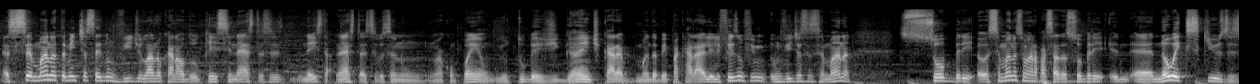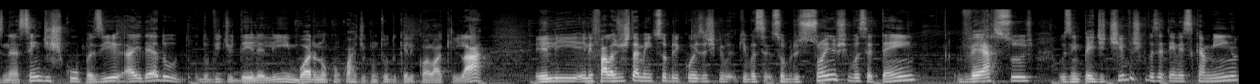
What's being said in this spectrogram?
essa semana também tinha saído um vídeo lá no canal do Casey Nesta, se, Nesta, se você não, não acompanha, um youtuber gigante, cara, manda bem pra caralho. Ele fez um, filme, um vídeo essa semana sobre. Semana semana passada, sobre é, no excuses, né? Sem desculpas. E a ideia do, do vídeo dele ali, embora eu não concorde com tudo que ele coloque lá, ele, ele fala justamente sobre coisas que, que você. sobre os sonhos que você tem versus os impeditivos que você tem nesse caminho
